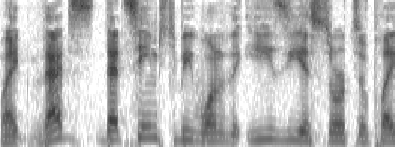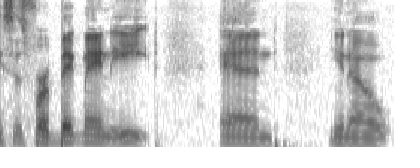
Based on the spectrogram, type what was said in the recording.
Like that's that seems to be one of the easiest sorts of places for a big man to eat. And you know,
